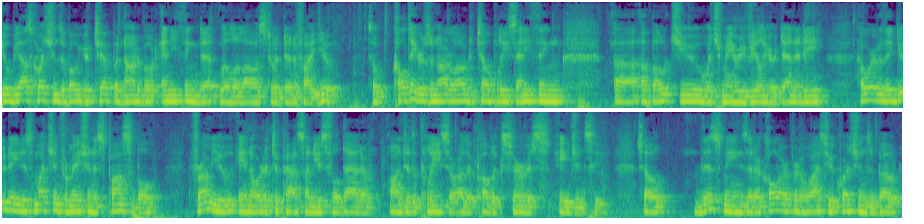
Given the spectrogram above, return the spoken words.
You'll be asked questions about your tip, but not about anything that will allow us to identify you. So, call takers are not allowed to tell police anything uh, about you which may reveal your identity. However, they do need as much information as possible from you in order to pass on useful data onto the police or other public service agency. So, this means that a caller operator will ask you questions about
